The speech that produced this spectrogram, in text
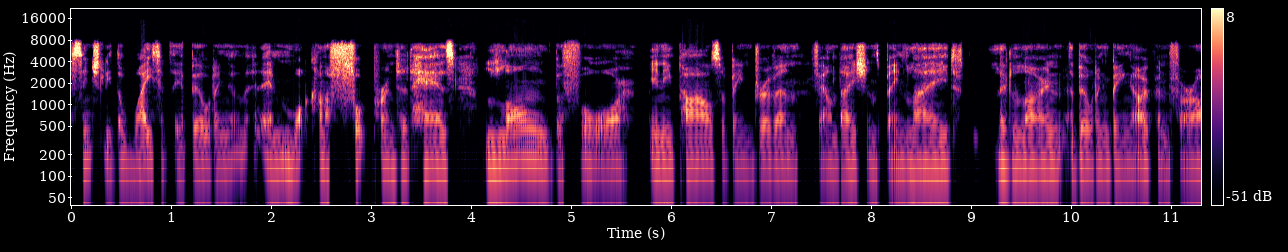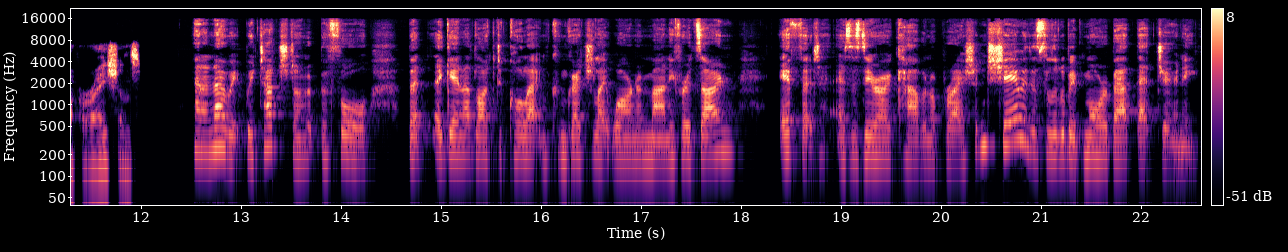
essentially the weight of their building and what kind of footprint it has long before any piles have been driven, foundations been laid, let alone the building being open for operations. And I know we, we touched on it before, but again, I'd like to call out and congratulate Warren and Mahoney for its own effort as a zero carbon operation. Share with us a little bit more about that journey.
